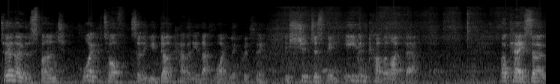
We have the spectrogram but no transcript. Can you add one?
turn over the sponge, wipe it off so that you don't have any of that white liquid thing. It should just be an even cover like that. Okay, so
